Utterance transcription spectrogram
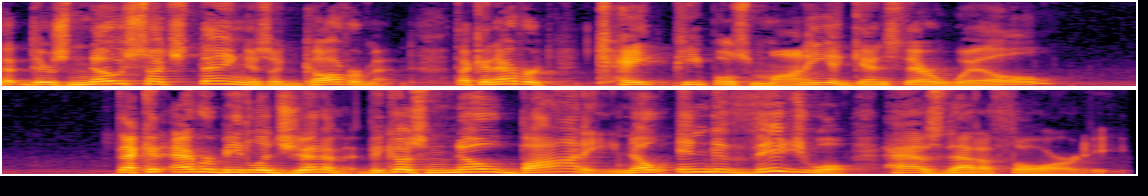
that there's no such thing as a government that can ever take people's money against their will, that could ever be legitimate, because no body, no individual has that authority.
